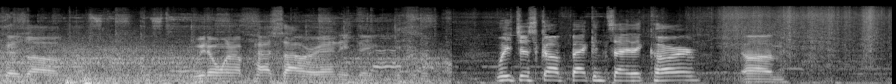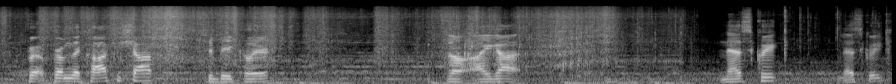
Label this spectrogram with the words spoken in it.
because um, we don't want to pass out or anything. we just got back inside the car. Um, fr- from the coffee shop, to be clear. So I got Nesquik. Nesquik?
